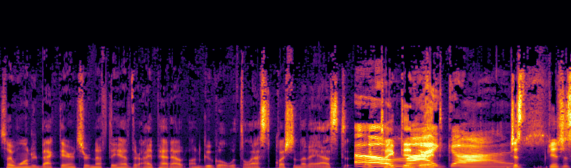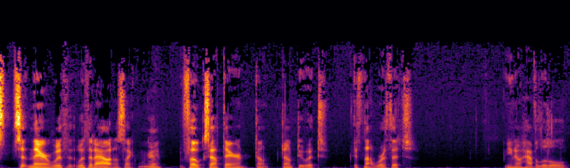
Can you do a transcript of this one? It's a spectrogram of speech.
So I wandered back there, and sure enough, they have their iPad out on Google with the last question that I asked, like oh typed my into it god! just you know, just sitting there with with it out. I was like, okay, folks out there, don't don't do it. It's not worth it. You know, have a little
